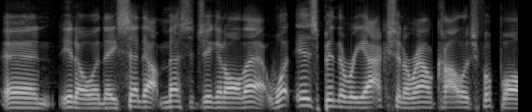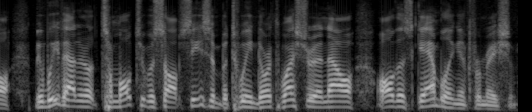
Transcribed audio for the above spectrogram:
and you know and they send out messaging and all that. What has been the reaction around college football? I mean, we've had a tumultuous off season between Northwestern and now all this gambling information.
